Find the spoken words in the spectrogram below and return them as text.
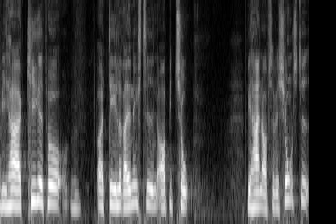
Vi har kigget på at dele redningstiden op i to. Vi har en observationstid,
